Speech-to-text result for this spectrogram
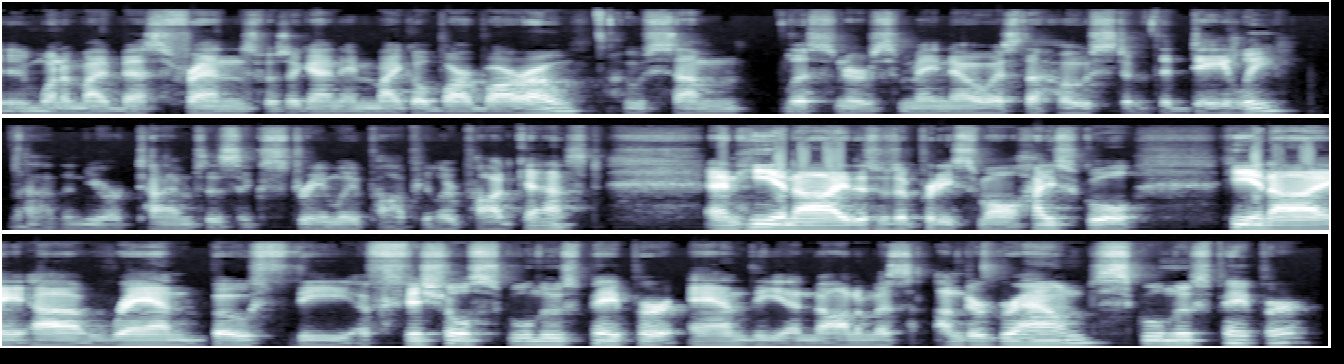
uh, one of my best friends was a guy named Michael Barbaro, who some listeners may know as the host of The Daily, uh, the New York Times is extremely popular podcast. And he and I, this was a pretty small high school, he and I uh, ran both the official school newspaper and the anonymous underground school newspaper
